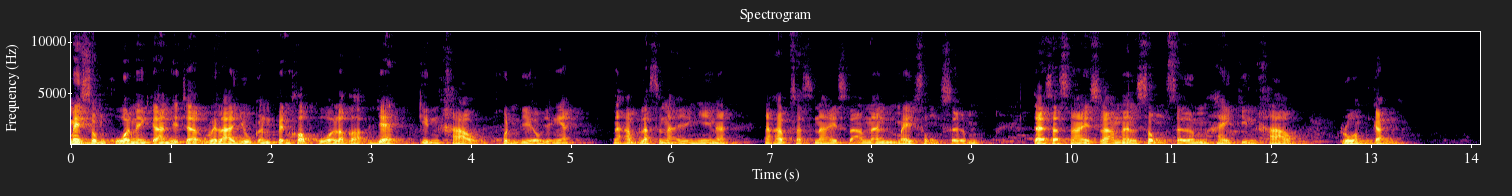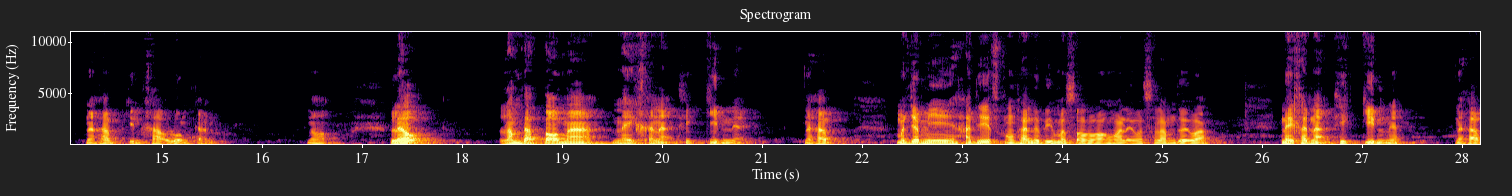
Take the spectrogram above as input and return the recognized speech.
ไม่สมควรในการที่จะเวลาอยู่กันเป็นครอบครัว แล้วก็แยกกินข้าวคนเดียวอย่างเงี้ยนะครับ ลักษณะอย่างนี้นะนะครับ ศาสนาอิสลามนั้นไม่ส่งเสริม แต่ศาสนาอิสลามนั้นส่งเสริมให้กินข้าวร่วมกันนะครับ กินข้าวร่วมกันเนาะแล้วลำดับต่อมาในขณะที่กินเนี่ย นะครับ มันจะมีฮะดีษของท่านนบีมุฮัมมัดศ็อลอฮุอะลัยฮิวะสลัมด้วยว่า ในขณะที่กินเนี่ยนะครับ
